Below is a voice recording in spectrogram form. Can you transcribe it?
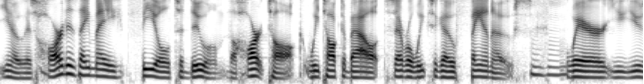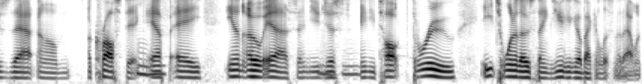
you know, as hard as they may feel to do them, the heart talk. We talked about several weeks ago, Fanos, where you use that um, acrostic F A N O S, and you just and you talk through each one of those things. You can go back and listen to that one.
